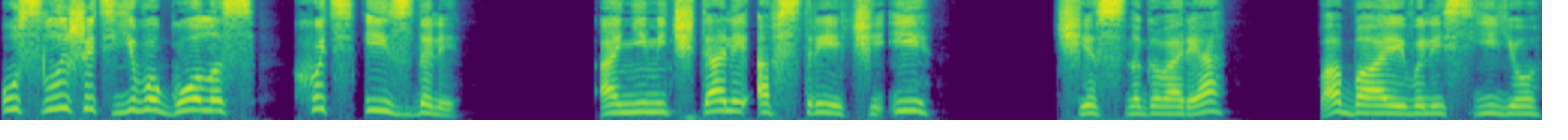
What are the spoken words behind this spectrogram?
услышать его голос — хоть издали. Они мечтали о встрече и, честно говоря, побаивались ее.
